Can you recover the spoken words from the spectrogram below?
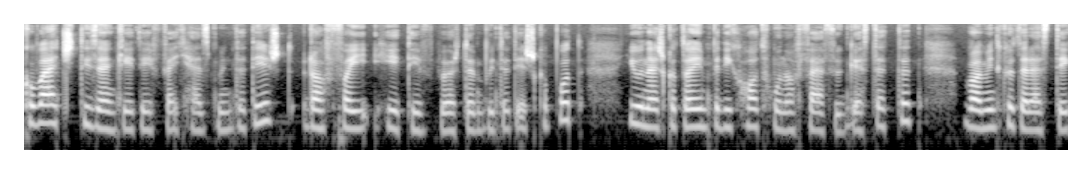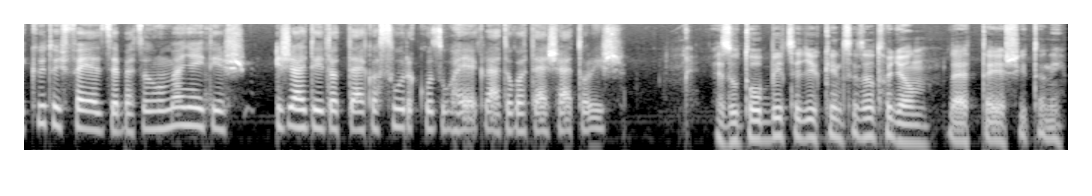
Kovács 12 év fegyházbüntetést, Raffai 7 év börtönbüntetést kapott, Jónás Katalin pedig 6 hónap felfüggesztettet, valamint kötelezték őt, hogy fejezze be tanulmányait, és, és eltiltották a szórakozó helyek látogatásától is. Ez utóbbit egyébként szerinted hogyan lehet teljesíteni?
